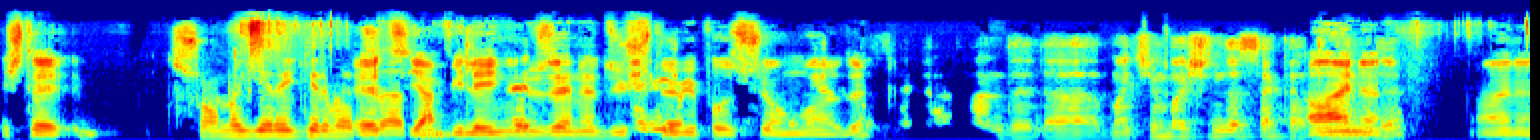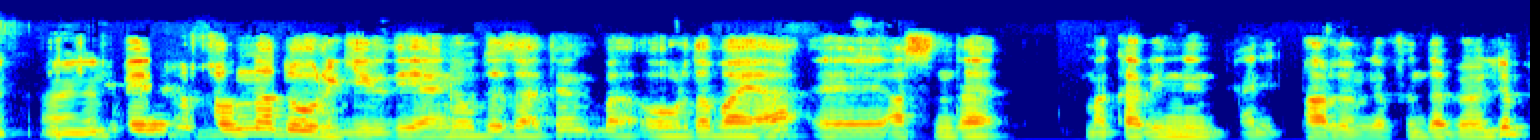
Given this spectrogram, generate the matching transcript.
İşte sonra geri girmedi evet, zaten. Yani bileğinin evet. üzerine düştüğü bir pozisyon vardı. Sakatlandı. Daha maçın başında sakatlandı. Aynen. Aynen, aynen. Periyodun sonuna doğru girdi yani o da zaten orada bayağı e, aslında Makabi'nin hani pardon lafını da böldüm.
